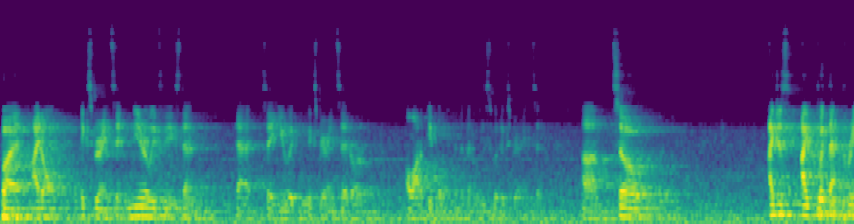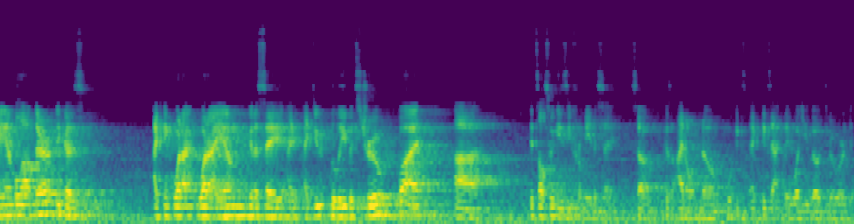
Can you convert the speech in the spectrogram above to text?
but I don't experience it nearly to the extent that, say, you would experience it, or a lot of people in the Middle East would experience it. Um, so I just I put that preamble out there because I think what I what I am gonna say I, I do believe it's true, but uh, it's also easy for me to say. So because I don't know ex- exactly what you go through or the,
